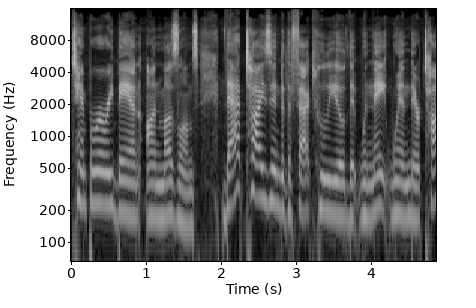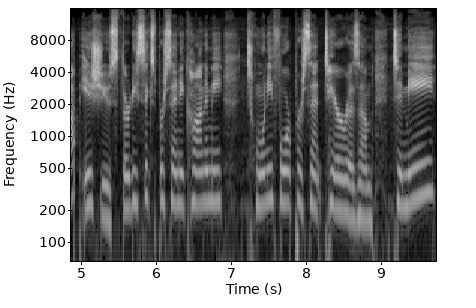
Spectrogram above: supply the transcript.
temporary ban on Muslims. That ties into the fact, Julio, that when they when their top issues, 36% economy, 24% terrorism, to me,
